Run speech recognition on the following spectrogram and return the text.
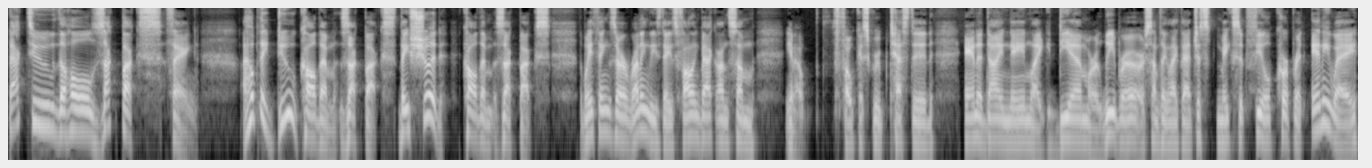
back to the whole Zuckbucks thing. I hope they do call them Zuckbucks. They should call them Zuckbucks. The way things are running these days, falling back on some, you know, focus group tested anodyne name like Diem or Libra or something like that just makes it feel corporate anyway.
